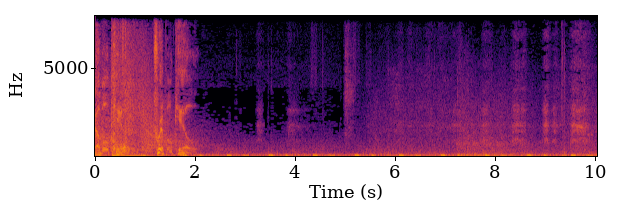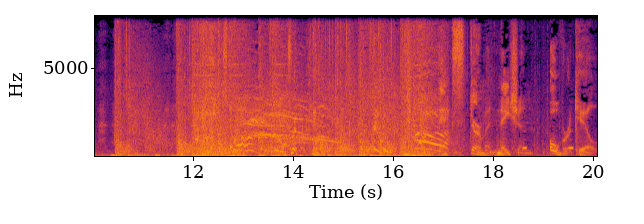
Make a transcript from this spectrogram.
Double kill. Triple kill. Triple kill. Extermination. Overkill.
